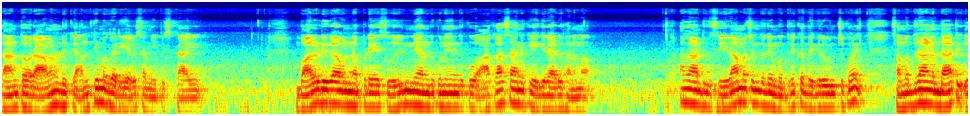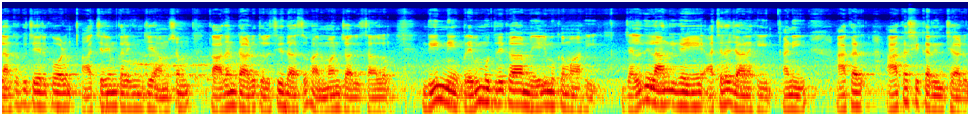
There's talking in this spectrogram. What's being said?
దాంతో రావణుడికి అంతిమ గడియలు సమీపిస్తాయి. బాలుడిగా ఉన్నప్పుడే సూర్యుడిని అందుకునేందుకు ఆకాశానికి ఎగిరాడు హనుమ. అలాంటిది శ్రీరామచంద్రుడి ముద్రిక దగ్గర ఉంచుకొని సముద్రాన్ని దాటి లంకకు చేరుకోవడం ఆశ్చర్యం కలిగించే అంశం కాదంటాడు తులసీదాసు హనుమాన్ చాలీసాలో. దీన్నే ప్రవిముద్రిక మేలిముఖమాహి జలది లాంగిగయే అచల జానకి అని ఆకర్ ఆకర్షీకరించాడు.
